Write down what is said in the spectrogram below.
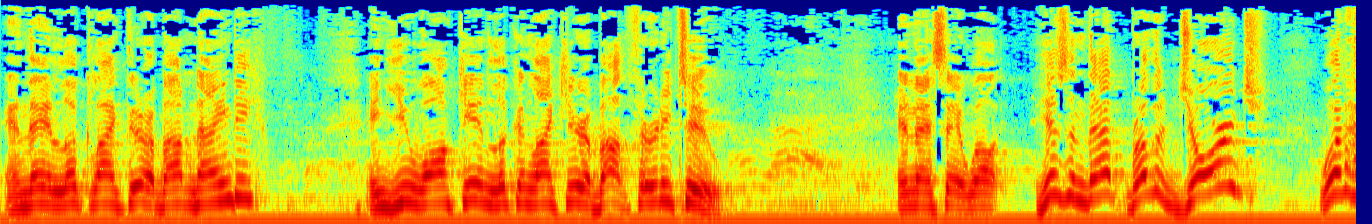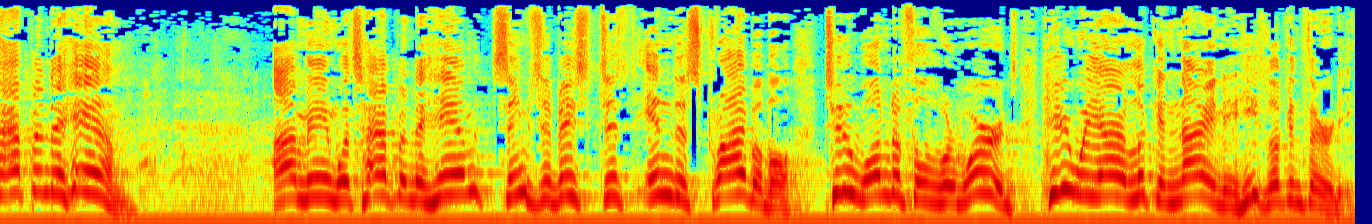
and they look like they're about 90, and you walk in looking like you're about 32. And they say, Well, isn't that Brother George? What happened to him? I mean, what's happened to him seems to be just indescribable. Too wonderful for words. Here we are looking 90, he's looking 30.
